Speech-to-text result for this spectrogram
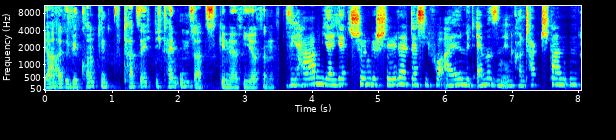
Ja, also wir konnten tatsächlich keinen Umsatz generieren. Sie haben ja jetzt schön geschildert, dass Sie vor allem mit Amazon in Kontakt standen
